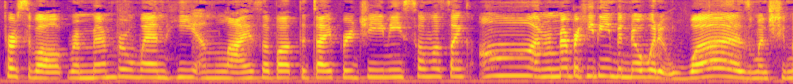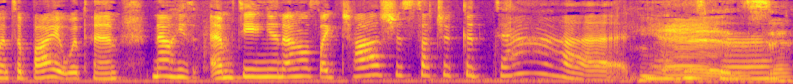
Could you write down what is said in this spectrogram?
First of all, remember when he and Liza bought the diaper genie? Someone's like, oh, and remember he didn't even know what it was when she went to buy it with him. Now he's emptying it, and I was like, Josh is such a good dad. yes.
